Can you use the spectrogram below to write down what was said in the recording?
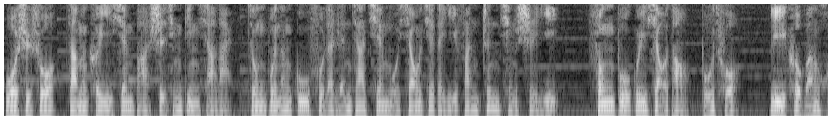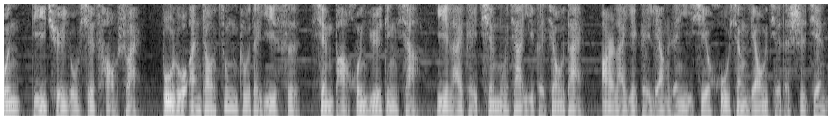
我是说，咱们可以先把事情定下来，总不能辜负了人家千木小姐的一番真情实意。”风不归笑道：“不错。”立刻完婚的确有些草率，不如按照宗主的意思，先把婚约定下。一来给千木家一个交代，二来也给两人一些互相了解的时间。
